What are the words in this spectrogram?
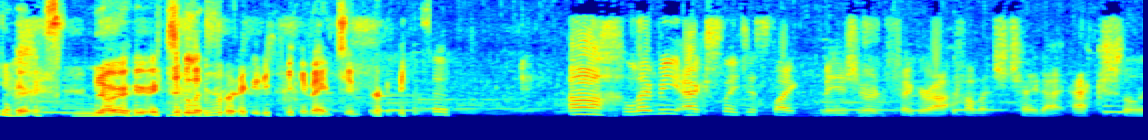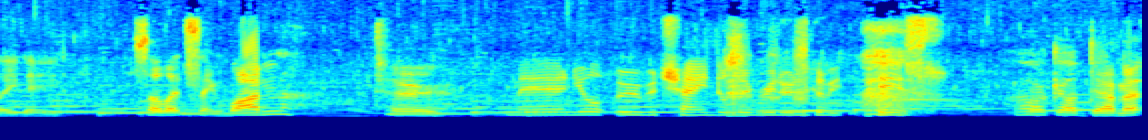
There is no delivery in ancient Greece. Ah, let me actually just like measure and figure out how much chain I actually need. So let's see, one, two. Man, your Uber chain delivery dude is gonna be pissed. Oh god damn it!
